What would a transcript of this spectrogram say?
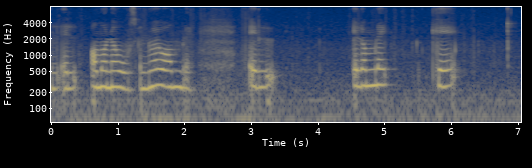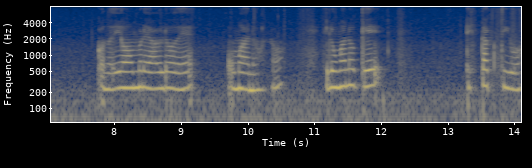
el, el homo novus, el nuevo hombre, el, el hombre que, cuando digo hombre hablo de humano, ¿no? El humano que está activo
